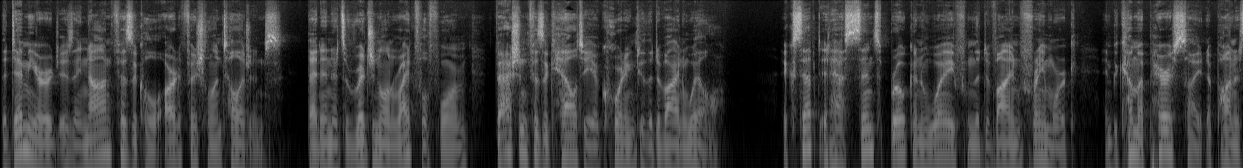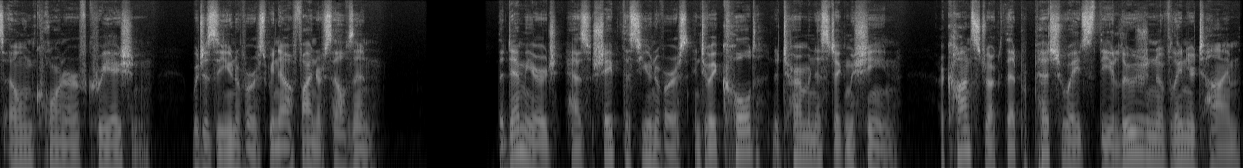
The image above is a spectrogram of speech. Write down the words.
The Demiurge is a non physical artificial intelligence that, in its original and rightful form, fashioned physicality according to the divine will. Except it has since broken away from the divine framework and become a parasite upon its own corner of creation, which is the universe we now find ourselves in. The Demiurge has shaped this universe into a cold, deterministic machine a construct that perpetuates the illusion of linear time,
